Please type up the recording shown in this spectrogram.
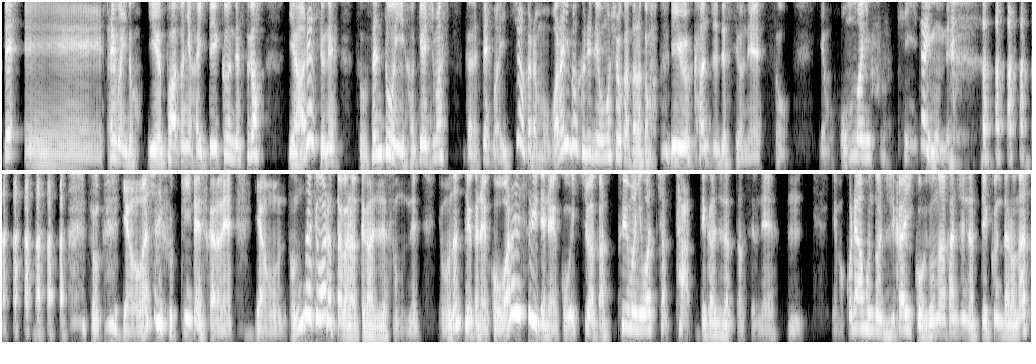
で、えー、最後にというパートに入っていくんですが、いや、あれですよね。そう、戦闘員派遣しますがですね、まあ1話からもう笑いまくりで面白かったなという感じですよね。そう。いや、もうほんまに腹筋痛いもんね。そう。いや、マジで腹筋痛いですからね。いや、もうどんだけ笑ったかなって感じですもんね。いや、もうなんていうかね、こう笑いすぎてね、こう1話があっという間に終わっちゃったって感じだったんですよね。うん。これは本当次回以降どんな感じになっていくんだろうなっ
